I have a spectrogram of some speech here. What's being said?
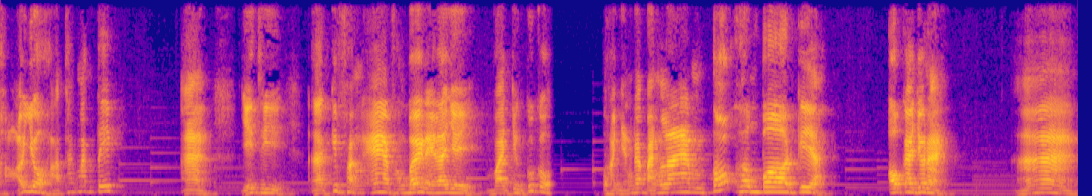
hỏi vô họ thắc mắc tiếp. À vậy thì à, cái phần A phần B này là gì? Và chừng cuối cùng họ nhận ra bạn làm tốt hơn bên kia. Ok chưa này à.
